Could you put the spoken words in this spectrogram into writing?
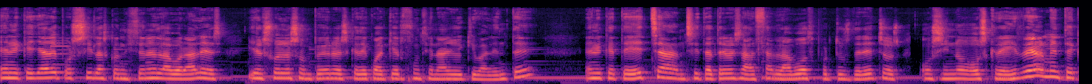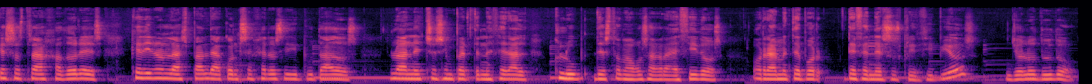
¿En el que ya de por sí las condiciones laborales y el suelo son peores que de cualquier funcionario equivalente? ¿En el que te echan si te atreves a alzar la voz por tus derechos o si no, ¿os creéis realmente que esos trabajadores que dieron la espalda a consejeros y diputados lo han hecho sin pertenecer al club de estómagos agradecidos o realmente por defender sus principios? Yo lo dudo.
